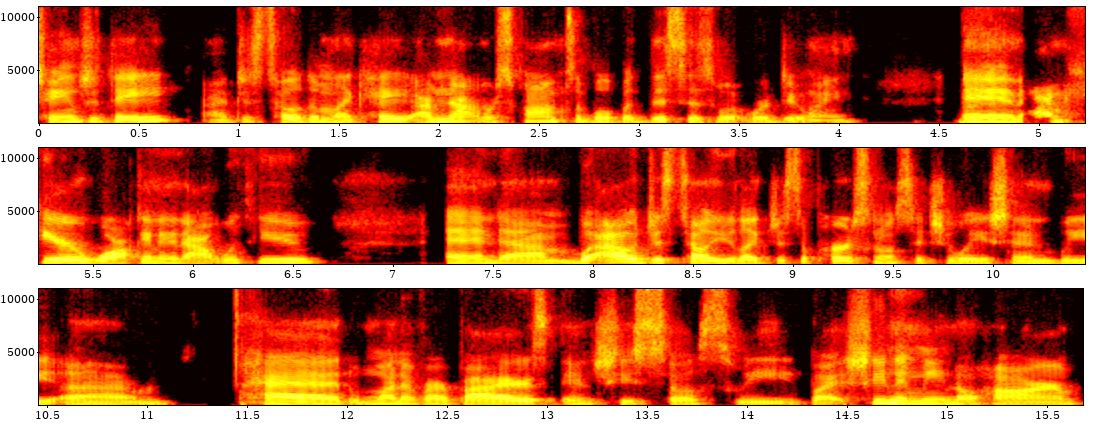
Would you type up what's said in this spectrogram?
change the date, I just told them, like, hey, I'm not responsible, but this is what we're doing. Right. And I'm here walking it out with you. And, um, but I would just tell you, like, just a personal situation. We, um, had one of our buyers and she's so sweet, but she didn't mean no harm.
